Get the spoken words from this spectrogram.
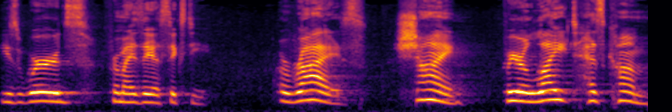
These words from Isaiah 60 Arise, shine, for your light has come,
